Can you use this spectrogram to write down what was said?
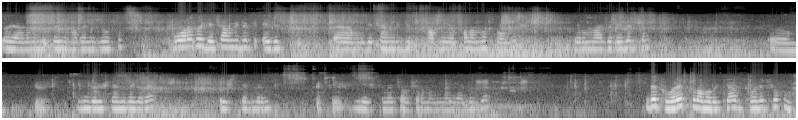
Böyle yani bunu söyleyeyim haberiniz olsun. Bu arada geçen videodaki edit, e, geçen video thumbnail falan nasıl olmuş? Yorumlarda belirtin. E, sizin görüşlerinize göre değiştirebilirim. Değiştirmeye çalışırım elimden geldiğince. Bir de tuvalet bulamadık ya. Bir tuvalet yokmuş.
